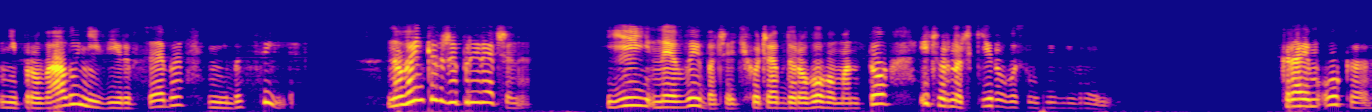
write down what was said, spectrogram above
ні провалу, ні віри в себе, ні безсилля. Новенька вже приречена. Їй не вибачать хоча б дорогого манто і чорношкірого слуги в лівреї. Краєм ока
